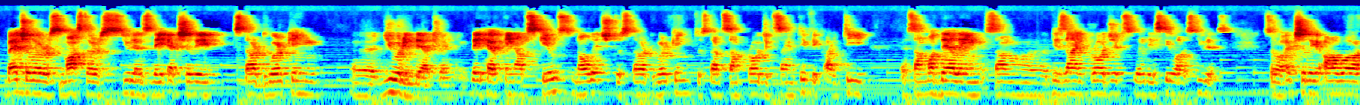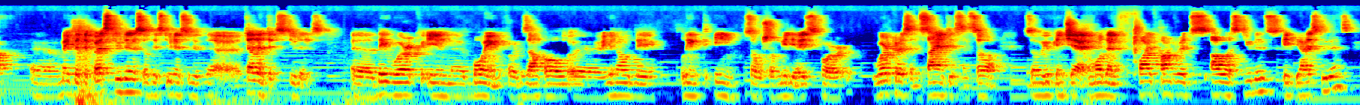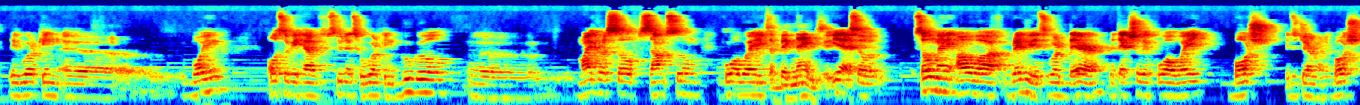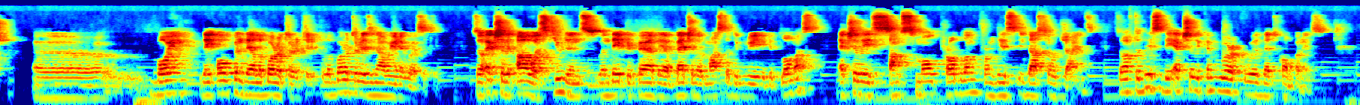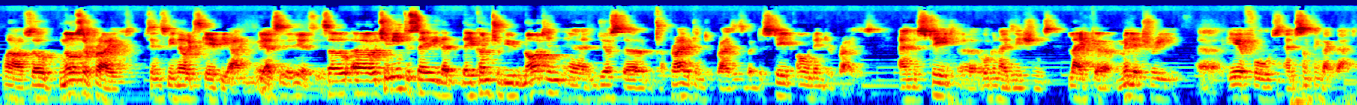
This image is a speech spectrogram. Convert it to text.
bachelor's, master's students, they actually start working uh, during their training. They have enough skills, knowledge to start working, to start some projects, scientific, IT, uh, some modeling, some uh, design projects when they still are students. So actually our uh, maybe the best students or the students with uh, talented students, uh, they work in Boeing, for example, you know, the LinkedIn social media is for workers and scientists and so on. So you can check more than 500 our students, KPI students, they work in uh, Boeing. Also, we have students who work in Google, uh, Microsoft, Samsung, Huawei. It's a big names. Yeah, so so many our graduates work there that actually Huawei, Bosch, it's Germany, Bosch, uh, Boeing, they opened their laboratory, laboratories in our university. So actually our students, when they prepare their bachelor master degree diplomas, actually some small problem from these industrial giants. So after this, they actually can work with that companies. Wow, so no surprise since we know it's KPI. Yes, yes. yes. So uh, what you mean to say that they contribute not in uh, just uh, private enterprises, but the state-owned enterprises and the state uh, organizations like uh, military, uh, air force, and something like that.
